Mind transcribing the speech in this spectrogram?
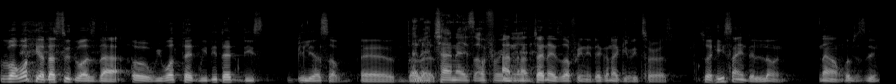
but what he understood was that oh, we wanted, we needed these billions of uh, and dollars, China is offering and, it. and China is offering it. They're gonna give it to us. So he signed the loan. Now, obviously,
